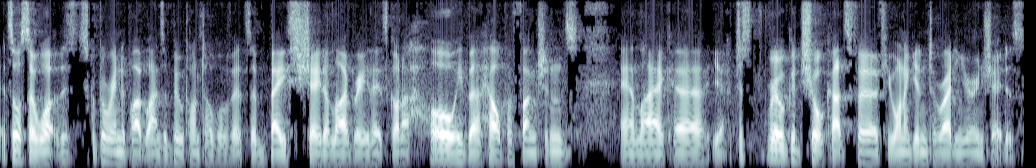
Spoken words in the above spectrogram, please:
It's also what the scriptable render pipelines are built on top of. It's a base shader library that's got a whole heap of helper functions and like, uh, yeah, just real good shortcuts for if you want to get into writing your own shaders.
